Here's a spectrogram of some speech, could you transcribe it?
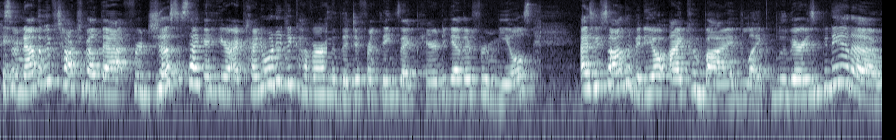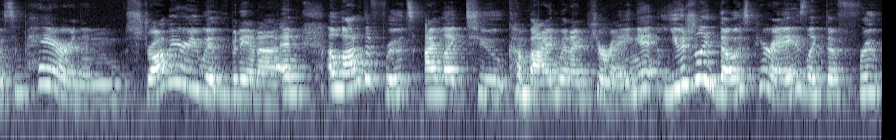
So now that we've talked about that, for just a second here, I kind of wanted to cover some of the different things I paired together for meals. As you saw in the video, I combined like blueberries and banana with some pear and then strawberry with banana. And a lot of the fruits I like to combine when I'm pureeing it. Usually those purees, like the fruit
